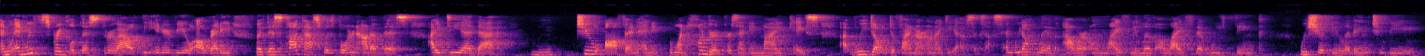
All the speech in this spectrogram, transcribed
and, and we've sprinkled this throughout the interview already, but this podcast was born out of this idea that too often, and 100% in my case, we don't define our own idea of success and we don't live our own life. We live a life that we think we should be living to be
